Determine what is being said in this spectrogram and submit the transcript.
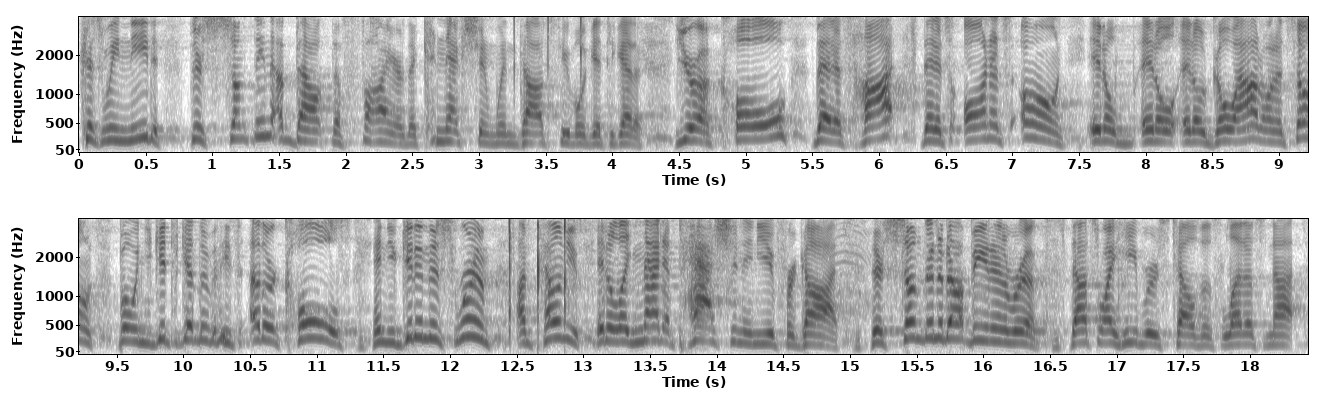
because we need. There's something about the fire, the connection when God's people get together. You're a coal that is hot, that it's on its own. It'll, it'll, it'll go out on its own. But when you get together with these other coals and you get in this room, I'm telling you, it'll ignite a passion in you for God. There's something about being in the room. That's why Hebrews tells us, let us not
